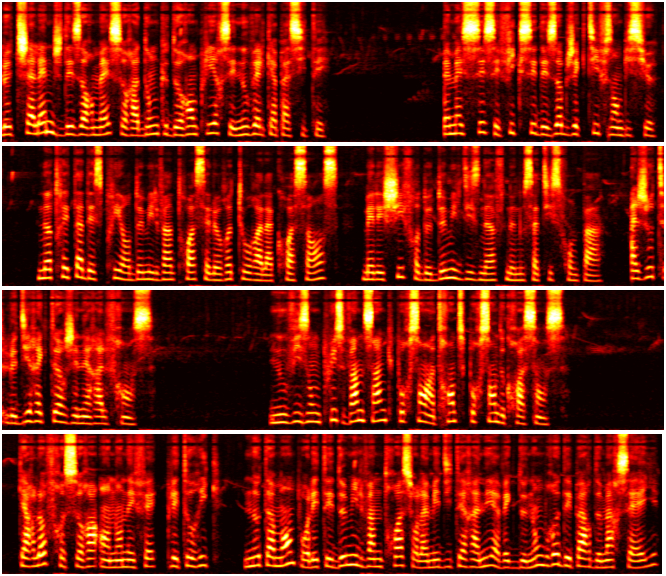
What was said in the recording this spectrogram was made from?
Le challenge désormais sera donc de remplir ces nouvelles capacités. MSC s'est fixé des objectifs ambitieux. Notre état d'esprit en 2023 c'est le retour à la croissance, mais les chiffres de 2019 ne nous satisferont pas. Ajoute le directeur général France nous visons plus 25% à 30% de croissance. Car l'offre sera en en effet pléthorique, notamment pour l'été 2023 sur la Méditerranée avec de nombreux départs de Marseille,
